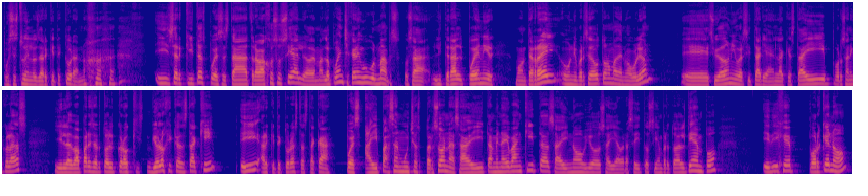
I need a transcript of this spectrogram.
pues estudian los de arquitectura, ¿no? y cerquitas pues está trabajo social y lo demás. Lo pueden checar en Google Maps, o sea, literal, pueden ir Monterrey, Universidad Autónoma de Nuevo León, eh, ciudad universitaria, en la que está ahí por San Nicolás, y les va a aparecer todo el croquis. Biológicas está aquí y arquitectura está hasta acá. Pues ahí pasan muchas personas, ahí también hay banquitas, hay novios, hay abracaditos siempre todo el tiempo. Y dije, ¿por qué no?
